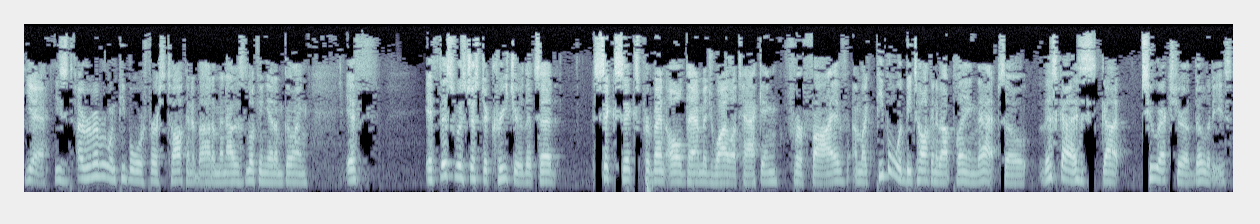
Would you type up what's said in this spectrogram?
Yeah, he's. I remember when people were first talking about him, and I was looking at him, going, if if this was just a creature that said six six prevent all damage while attacking for five, I'm like, people would be talking about playing that. So this guy's got two extra abilities.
